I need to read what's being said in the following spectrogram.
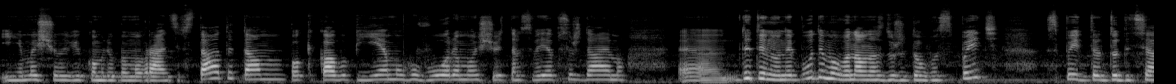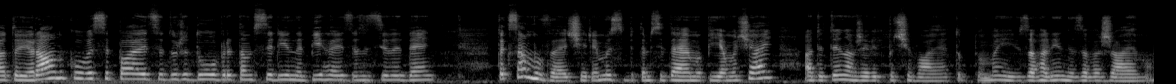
І ми з чоловіком любимо вранці встати, там, поки каву п'ємо, говоримо, щось там своє обсуждаємо. Е, дитину не будемо, вона у нас дуже довго спить. Спить до, до 10 ранку, висипається дуже добре, там в селі не бігається за цілий день. Так само ввечері ми собі там сідаємо, п'ємо чай, а дитина вже відпочиває. Тобто ми їй взагалі не заважаємо.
